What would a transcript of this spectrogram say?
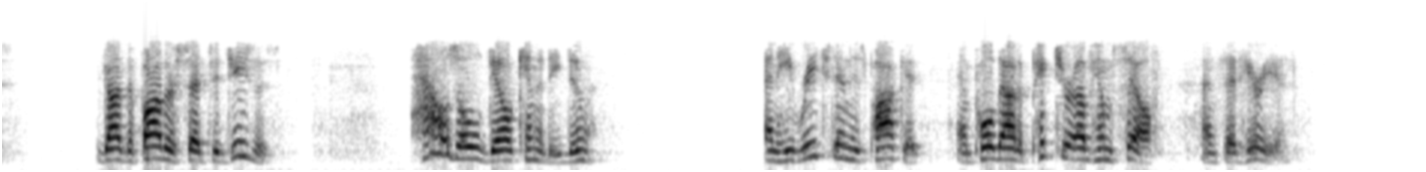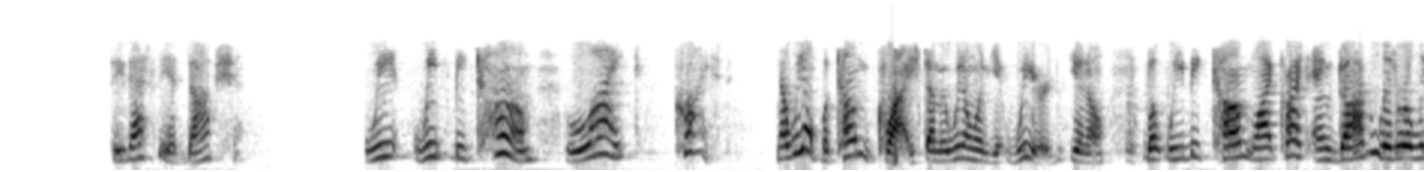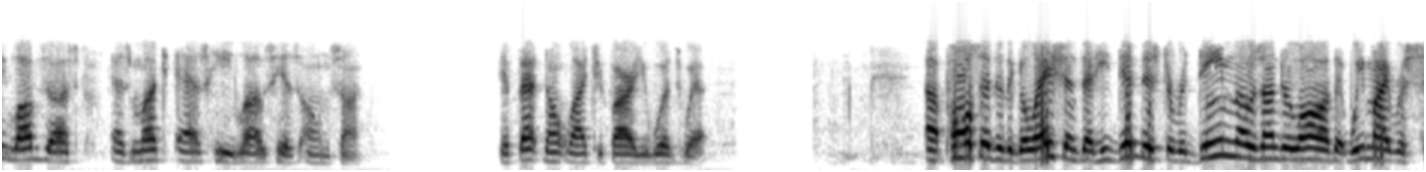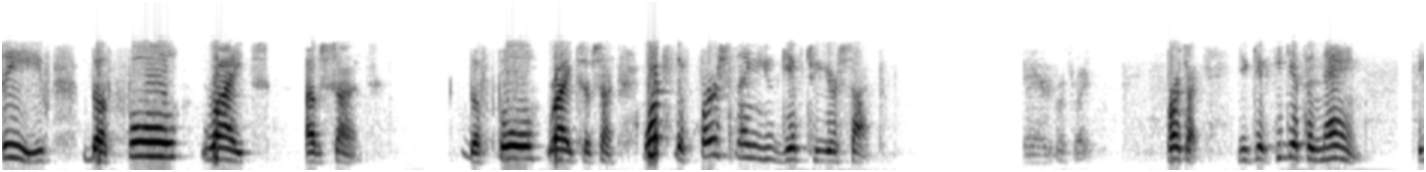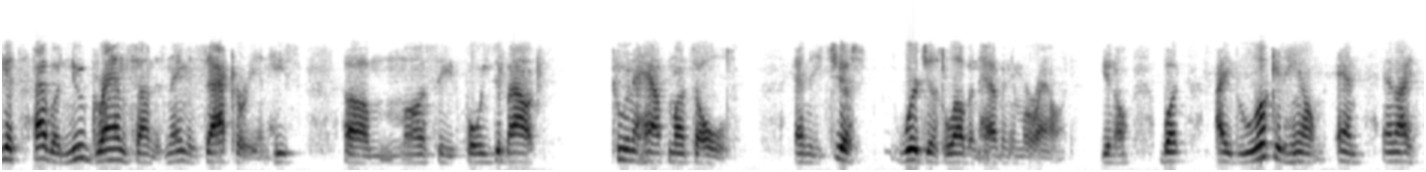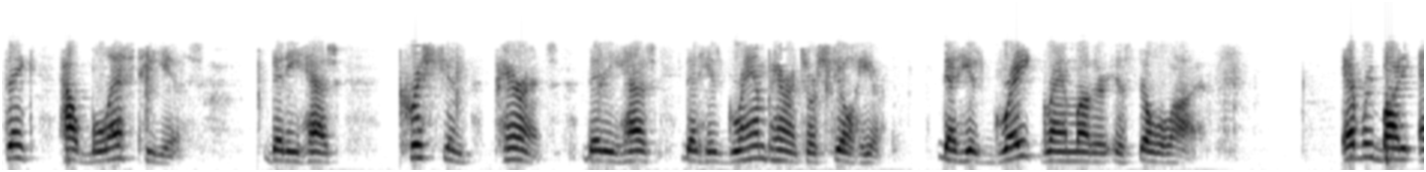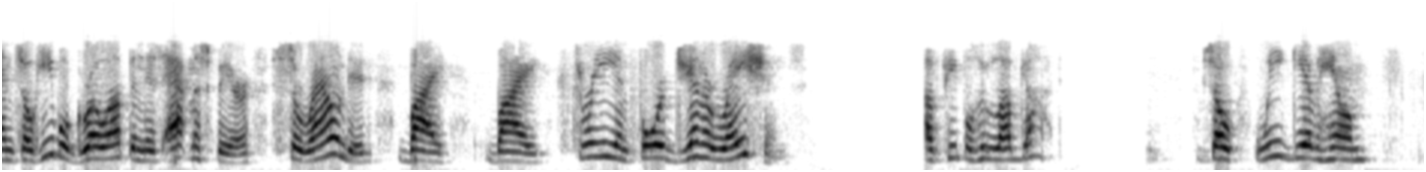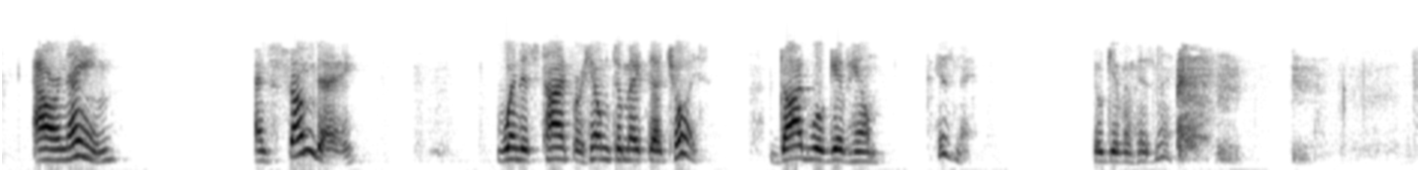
God the Father said to Jesus, how's old Dale Kennedy doing? And he reached in his pocket and pulled out a picture of himself and said, Here he is. See, that's the adoption. We we become like Christ. Now we don't become Christ. I mean, we don't want to get weird, you know, but we become like Christ and God literally loves us as much as he loves his own son. If that don't light your fire, your wood's wet. Uh, Paul said to the Galatians that he did this to redeem those under law that we might receive the full rights of sons. The full rights of sons. What's the first thing you give to your son? Birthright. Birthright. You get he gets a name. He gets have a new grandson. His name is Zachary, and he's um let's see, four he's about two and a half months old, and he's just we're just loving having him around, you know. But I look at him and and I think how blessed he is that he has Christian parents, that he has that his grandparents are still here, that his great grandmother is still alive. Everybody, and so he will grow up in this atmosphere surrounded by by three and four generations of people who love God. So we give him our name, and someday, when it's time for him to make that choice, God will give him his name. He'll give him his name.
